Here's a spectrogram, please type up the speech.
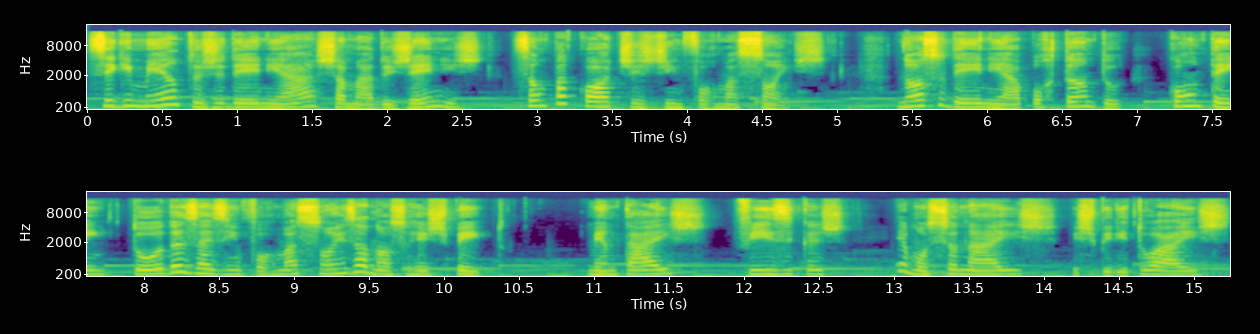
Segmentos de DNA, chamados genes, são pacotes de informações. Nosso DNA, portanto, contém todas as informações a nosso respeito: mentais, físicas, emocionais, espirituais.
